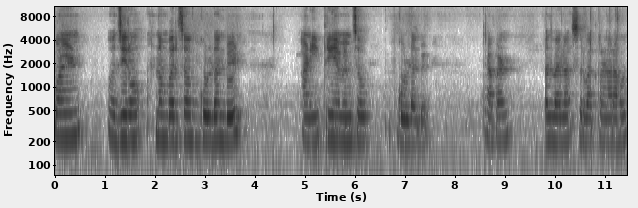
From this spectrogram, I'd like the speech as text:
पॉईंट झिरो नंबरचं गोल्डन बीड आणि थ्री एम एमचं गोल्डन बीड तर आपण बनवायला सुरुवात करणार आहोत.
